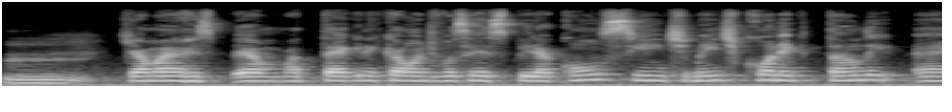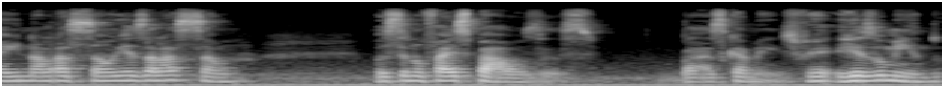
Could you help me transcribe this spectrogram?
Hum, Que é uma, é uma técnica onde você respira conscientemente, conectando é, inalação e exalação. Você não faz pausas, basicamente, re- resumindo.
